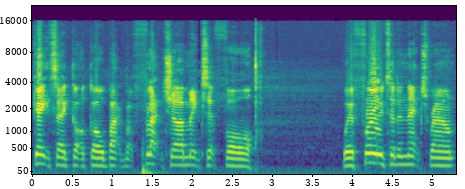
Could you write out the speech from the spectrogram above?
Gateshead got a goal back, but Fletcher makes it four. We're through to the next round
